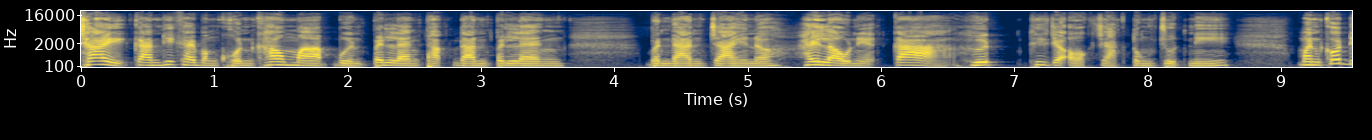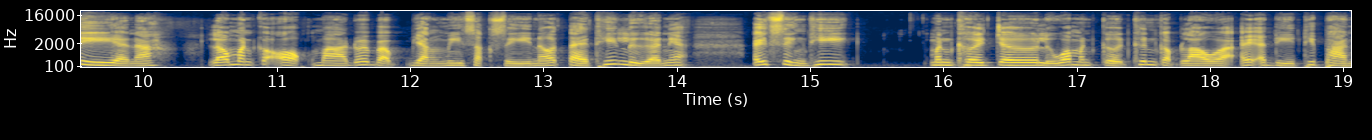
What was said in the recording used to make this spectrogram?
ใช่การที่ใครบางคนเข้ามาเหมือนเป็นแรงผลักดันเป็นแรงบันดาลใจเนาะให้เราเนี่ยกล้าฮึดที่จะออกจากตรงจุดนี้ มันก็ดีอะนะ แล้วมันก็ออกมาด้วยแบบอย่างมีศักดิ์ศรีเนาะแต่ที่เหลือเนี่ยไอ้สิ่งที่มันเคยเจอหรือว่ามันเกิดขึ้นกับเราอะไอ้อดีตที่ผ่าน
